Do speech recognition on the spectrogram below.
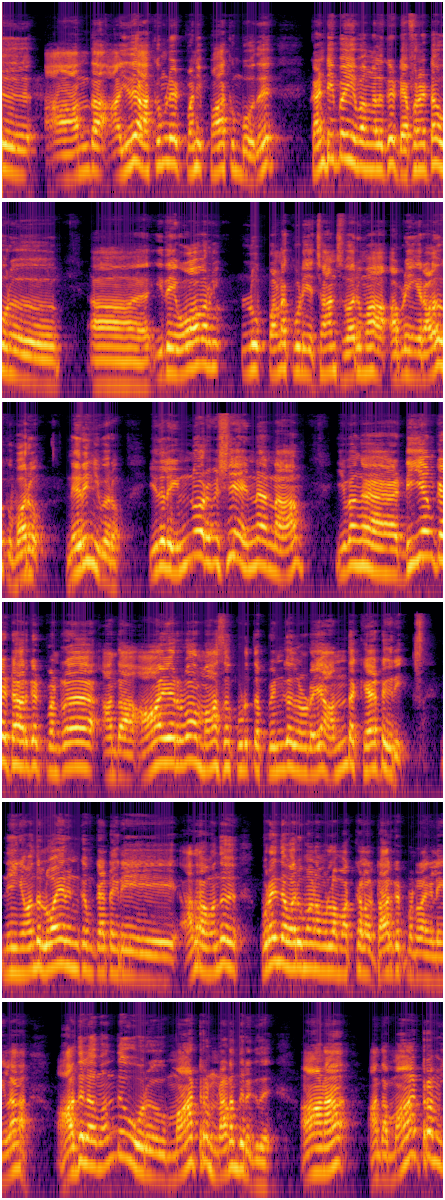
அந்த இதை அக்குமுலேட் பண்ணி பார்க்கும்போது கண்டிப்பாக இவங்களுக்கு டெஃபினட்டாக ஒரு இதை ஓவர் லூப் பண்ணக்கூடிய சான்ஸ் வருமா அப்படிங்கிற அளவுக்கு வரும். நெருங்கி வரும். இதில் இன்னொரு விஷயம் என்னென்னா இவங்க டிஎம்கே டார்கெட் பண்ணுற அந்த ஆயிரம் ரூபா மாதம் கொடுத்த பெண்களுடைய அந்த கேட்டகரி நீங்கள் வந்து லோயர் இன்கம் கேட்டகரி அதான் வந்து குறைந்த வருமானம் உள்ள மக்களை டார்கெட் பண்ணுறாங்க இல்லைங்களா? அதில் வந்து ஒரு மாற்றம் நடந்திருக்குது. ஆனால் அந்த மாற்றம்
